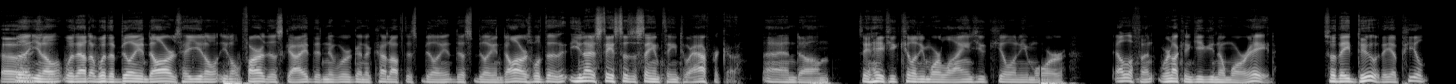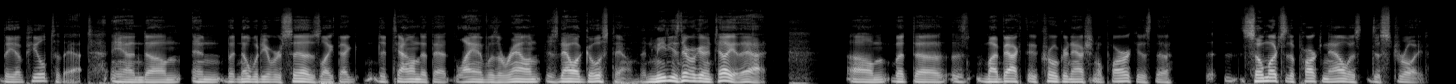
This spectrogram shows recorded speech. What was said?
Uh, you know without a, with a billion dollars. Hey, you don't you don't fire this guy, then we're going to cut off this billion this billion dollars. Well, the United States does the same thing to Africa, and um, saying, hey, if you kill any more lions, you kill any more elephant, we're not going to give you no more aid. So they do. They appeal. They appeal to that, and um, and but nobody ever says like that. The town that that lion was around is now a ghost town. The media's never going to tell you that. Um, but uh, my back to Kruger National Park is the so much of the park now is destroyed.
